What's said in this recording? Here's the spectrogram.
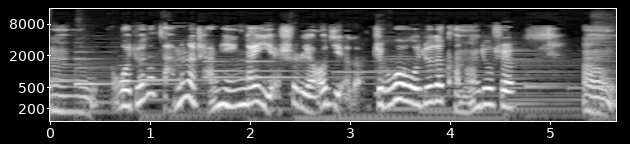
嗯，我觉得咱们的产品应该也是了解的，只不过我觉得可能就是，嗯。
